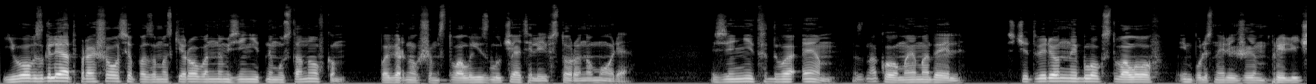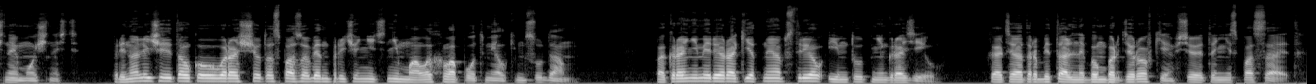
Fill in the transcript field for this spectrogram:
Его взгляд прошелся по замаскированным зенитным установкам, повернувшим стволы излучателей в сторону моря. «Зенит-2М» — знакомая модель. Счетверенный блок стволов, импульсный режим, приличная мощность. При наличии толкового расчета способен причинить немало хлопот мелким судам. По крайней мере, ракетный обстрел им тут не грозил. Хотя от орбитальной бомбардировки все это не спасает.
